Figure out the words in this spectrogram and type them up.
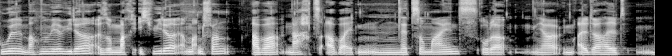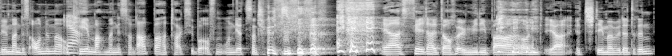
cool, machen wir wieder. Also mache ich wieder am Anfang aber nachts arbeiten hm, nicht so meins oder ja im Alter halt will man das auch nicht mehr. Okay, ja. macht man eine Salatbar, hat tagsüber offen und jetzt natürlich ja, es fehlt halt doch irgendwie die Bar und ja, jetzt stehen wir wieder drin.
